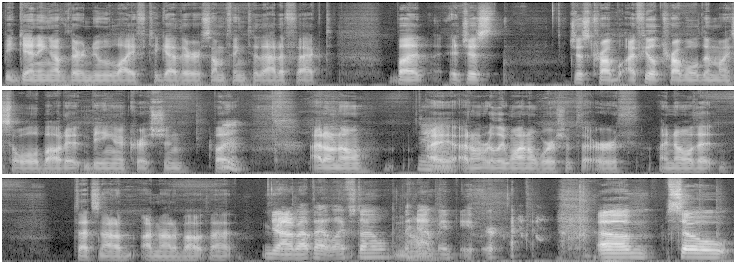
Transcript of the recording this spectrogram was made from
beginning of their new life together, or something to that effect. But it just just trouble. I feel troubled in my soul about it being a Christian, but I don't know. Yeah. I, I don't really want to worship the earth. I know that that's not. A, I'm not about that. You're not about that lifestyle? No. Yeah, me neither. um, so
